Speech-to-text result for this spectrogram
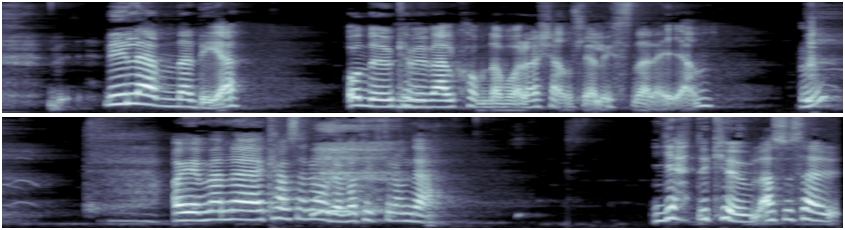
vi lämnar det. Och nu kan Mm. vi välkomna våra känsliga lyssnare igen. Okej men eh, då, vad tyckte du om det? Jättekul! Alltså så här,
